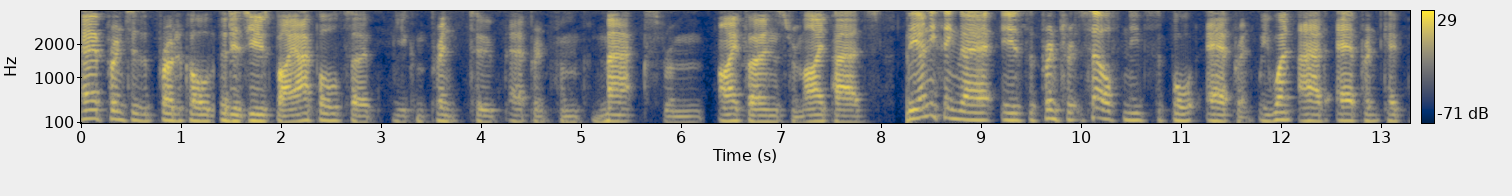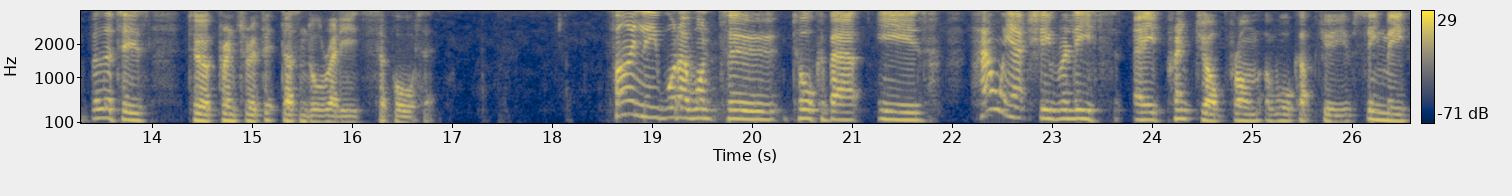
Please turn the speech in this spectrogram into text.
AirPrint is a protocol that is used by Apple, so you can print to AirPrint from Macs, from iPhones, from iPads. The only thing there is the printer itself needs support AirPrint. We won't add AirPrint capabilities to a printer if it doesn't already support it. Finally, what I want to talk about is how we actually release a print job from a walk-up queue. You've seen me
